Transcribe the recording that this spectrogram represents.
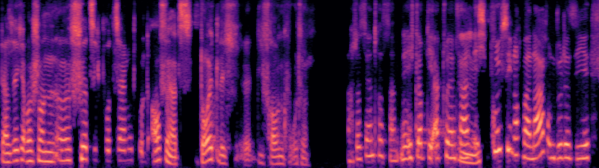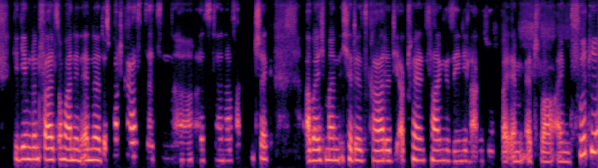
da sehe ich aber schon äh, 40 Prozent und aufwärts deutlich äh, die Frauenquote. Ach, das ist ja interessant. Nee, ich glaube, die aktuellen Zahlen, mhm. ich prüfe sie nochmal nach und würde sie gegebenenfalls nochmal an den Ende des Podcasts setzen, äh, als kleiner Faktencheck. Aber ich meine, ich hätte jetzt gerade die aktuellen Zahlen gesehen, die lagen so bei ähm, etwa einem Viertel.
